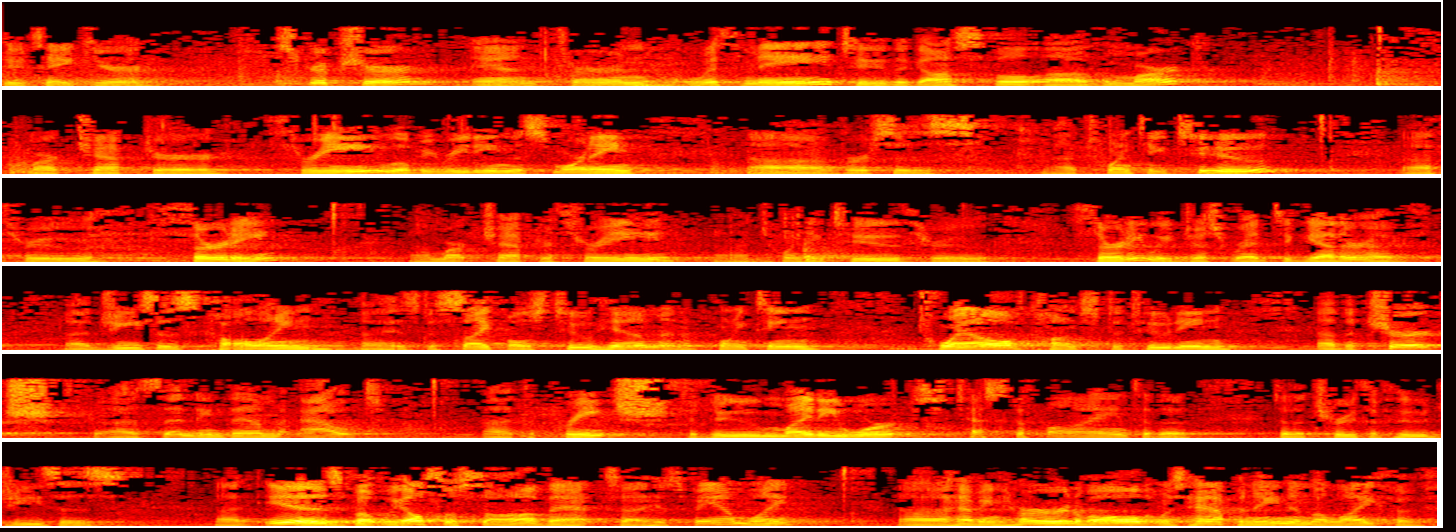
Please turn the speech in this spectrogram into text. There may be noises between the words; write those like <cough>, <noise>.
to take your scripture and turn with me to the Gospel of Mark. Mark chapter 3. We'll be reading this morning uh, verses uh, 22 uh, through 30. Uh, Mark chapter 3, uh, 22 through 30. We've just read together of uh, Jesus calling his disciples to him and appointing 12, constituting uh, the church, uh, sending them out uh, to preach, to do mighty works, testifying to the, to the truth of who Jesus uh, is. But we also saw that uh, his family, uh, having heard of all that was happening in the life of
